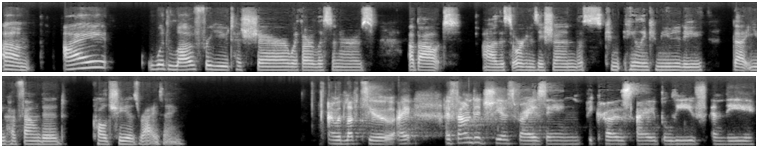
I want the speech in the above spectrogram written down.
Um, I would love for you to share with our listeners about uh, this organization, this com- healing community that you have founded called She Is Rising. I would love to. I I founded She Is Rising because I believe in the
